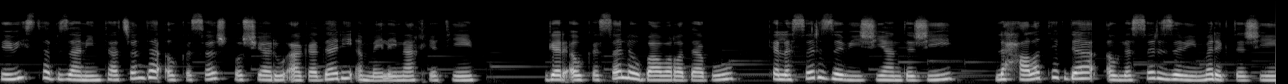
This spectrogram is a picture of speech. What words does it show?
پێویستە بزانین تا چەندە ئەو کەسەش هۆشیار و ئاگاداری ئەم مەیلەی ناخیەتی. گەر ئەو کەسە لەو باوەڕەدا بوو کە لەسەر زەوی ژیان دەژی، لە حاڵەتێکدا ئەو لەسەر زەوی مەرگ دەژی.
